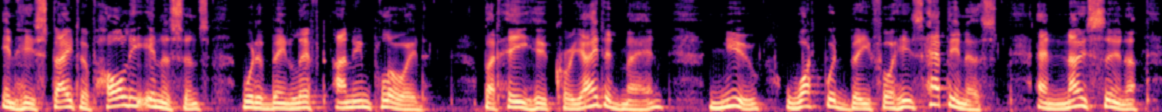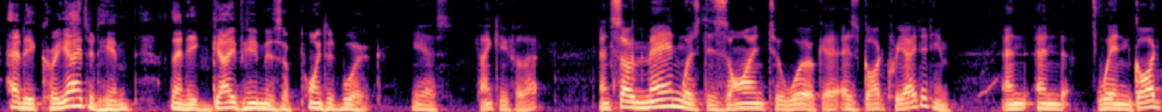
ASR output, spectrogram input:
in his state of holy innocence, would have been left unemployed. But he who created man knew what would be for his happiness, and no sooner had he created him than he gave him his appointed work. Yes, thank you for that. And so man was designed to work as God created him. And, and when God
